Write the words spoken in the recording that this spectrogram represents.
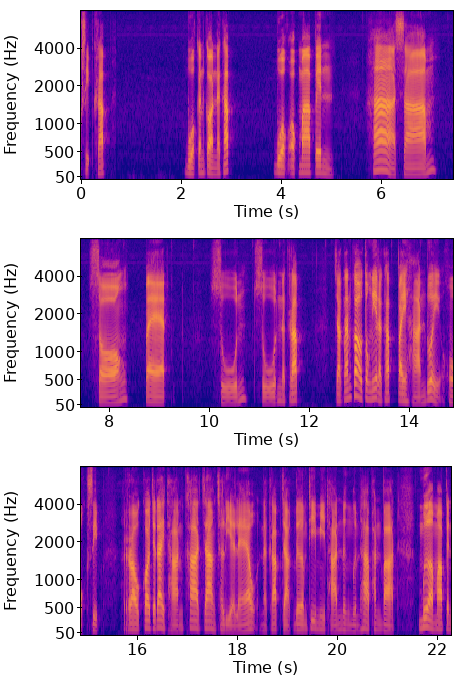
60 ครับ บวกกันก่อนนะครับ บวกออกมาเป็น 5 3 2 8 0 0นะครับ จากนั้นก็เอาตรงนี้แหละครับไปหารด้วย 60 เราก็จะได้ฐานค่าจ้างเฉลี่ยแล้วนะครับ จากเดิมที่มีฐาน 15,000 บาท เมื่อมาเป็น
